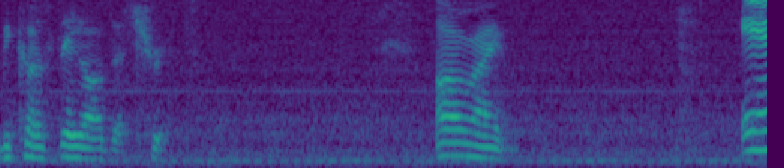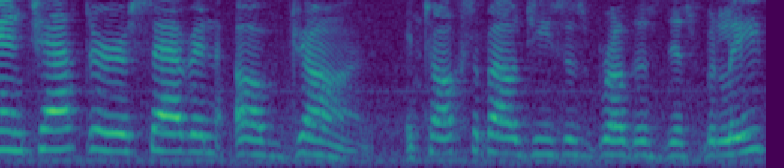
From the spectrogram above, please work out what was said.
because they are the truth. All right. In chapter 7 of John, it talks about Jesus' brother's disbelief.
